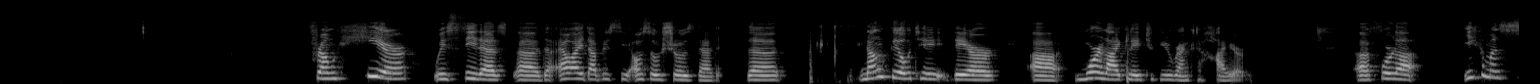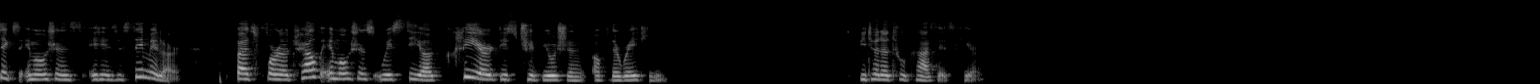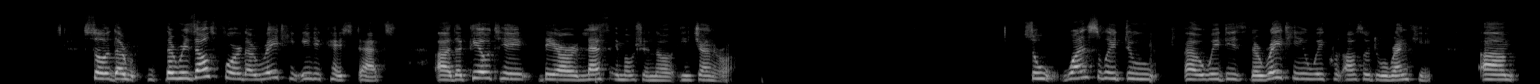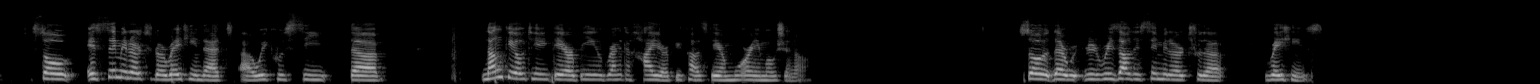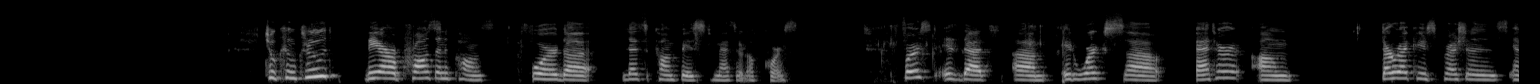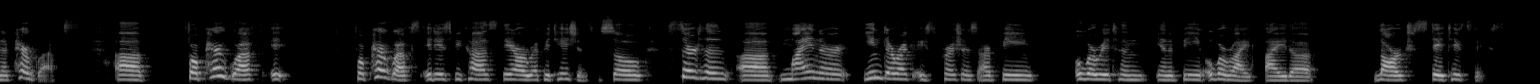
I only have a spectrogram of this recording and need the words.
From here, we see that uh, the LIWC also shows that the non-guilty, they are uh, more likely to be ranked higher. Uh, for the Ekman's six emotions, it is similar. But for the 12 emotions, we see a clear distribution of the rating between the two classes here. So the, the results for the rating indicates that uh, the guilty, they are less emotional in general. So once we do, uh, we did the rating, we could also do ranking. Um, so it's similar to the rating that uh, we could see the non-guilty, they are being ranked higher because they are more emotional. So the re result is similar to the ratings. To conclude, there are pros and cons for the lexicon-based method, of course. First is that um, it works uh, better on direct expressions and paragraphs. Uh, for paragraph, it, for paragraphs, it is because they are repetitions. So certain uh, minor indirect expressions are being overwritten and being override by the large statistics.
